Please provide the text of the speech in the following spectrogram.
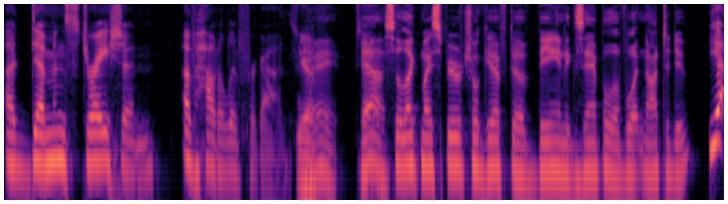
a demonstration of how to live for God. Yeah. Right. Yeah. So, like my spiritual gift of being an example of what not to do. Yeah.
